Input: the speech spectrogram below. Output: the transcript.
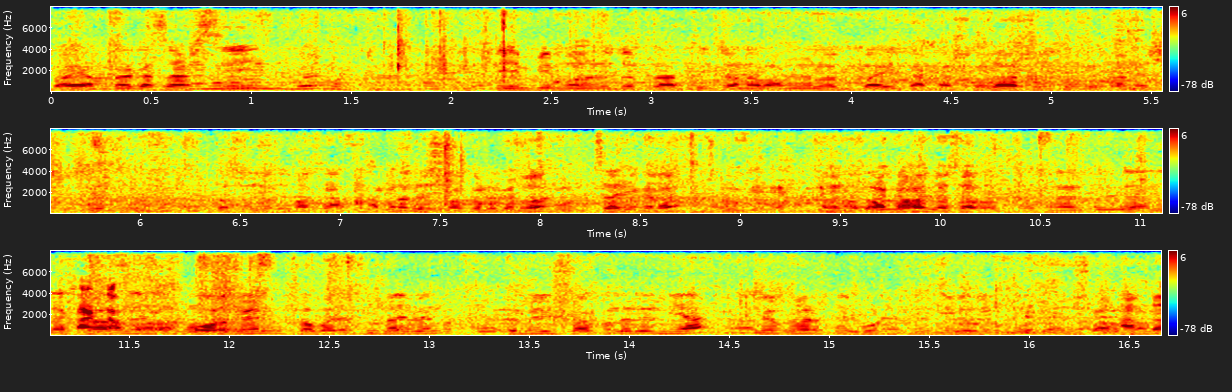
ভাই, আপনার কাছে আসছি। বিএনপি মনোনীত প্রার্থী জনাব আমিনুল হক ভাই ঢাকা ষোলো আসন থেকে ধানের শেষে আপনাদের সকলের কাছে ভোট চাই। এখানে লেখা পড়বেন সবাই শুনাইবেন। ফ্যামিলির সকলের নিয়ে ফেব্রুয়ারিতে ভোট দিতে আমরা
